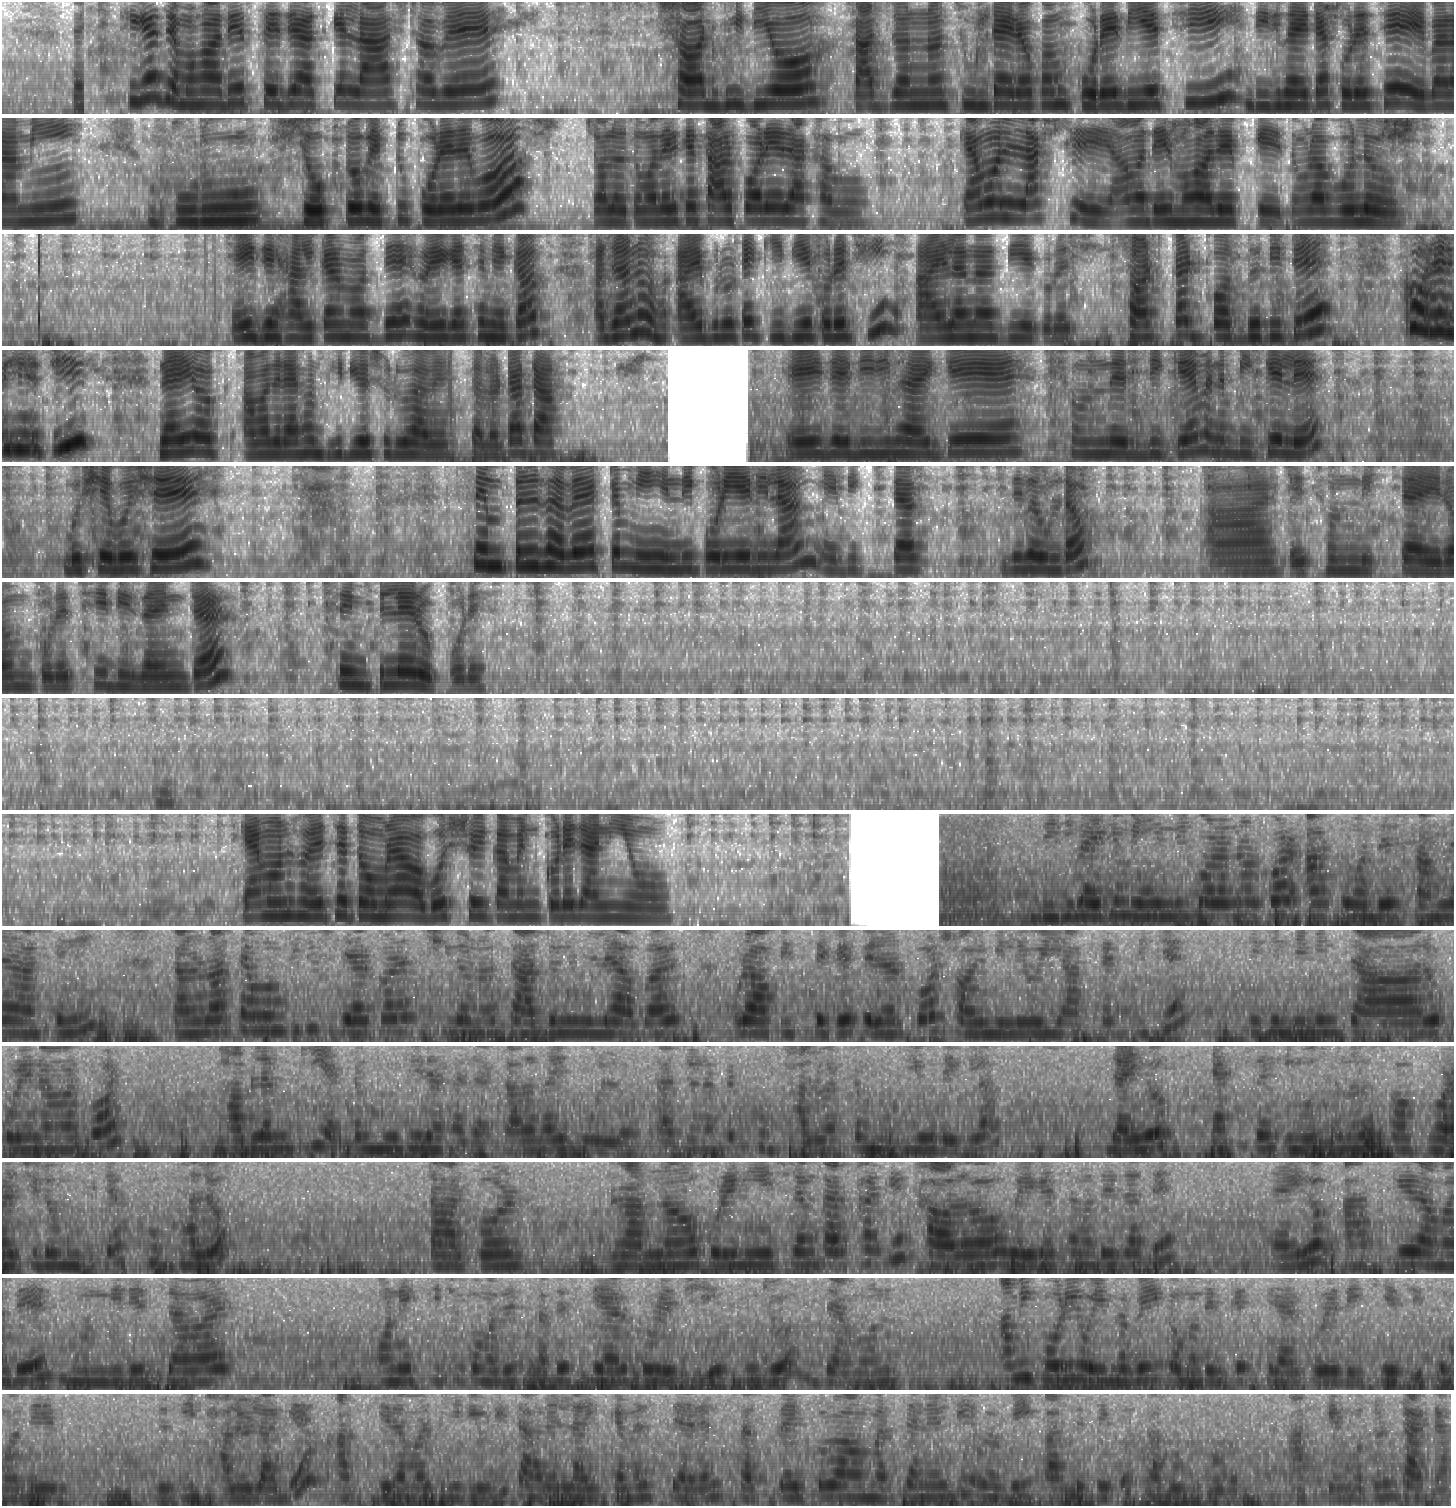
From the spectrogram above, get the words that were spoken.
ঠিক আছে, মহাদেব সেজে আজকে লাস্ট হবে শর্ট ভিডিও তার জন্য চুলটা এরকম করে দিয়েছি। দিদিভাইটা করেছে, এবার আমি ভুরু চোখ টোক একটু করে দেব। চলো, তোমাদেরকে তারপরে দেখাবো। কেমন লাগছে আমাদের মহাদেবকে? তোমরা বলো। এই যে হালকার মধ্যে হয়ে গেছে মেকআপ আর জানো আইব্রোটা কি দিয়ে করেছি? আইলাইনার দিয়ে করেছি। শর্টকাট পদ্ধতিতে করে দিয়েছি। যাই হোক, আমাদের এখন ভিডিও শুরু হবে। চলো, টাটা। এই যে দিদিভাইকে সন্ধ্যের দিকে মানে বিকেলে বসে বসে সিম্পলভাবে একটা মেহেন্দি পরিয়ে দিলাম। এদিকটা দিদি উল্টাও। আর পেছন দিকটা এরম করেছি ডিজাইনটা সিম্পলের ওপরে। কেমন হয়েছে তোমরা অবশ্যই কমেন্ট করে জানিও। দিদিভাইকে মেহেন্দি পরানোর পর আর তোমাদের সামনে আসেনি। কারণ আর তেমন কিছু শেয়ার করার ছিল না। চারজনে মিলে আবার ওরা অফিস থেকে ফেরার পর সবাই মিলে ওই আটটার দিকে টিফিন টিফিন চা আরও করে নেওয়ার পর ভাবলাম কি একটা মুভি দেখা যাক। দাদাভাই বলল, তার জন্য একটা খুব ভালো একটা মুভিও দেখলাম। যাই হোক অ্যাকশন ইমোশনাল সব ভরা ছিল মুভিটা খুব ভালো। তারপর রান্নাও করে নিয়েছিলাম তার ফাঁকে খাওয়া দাওয়াও হয়ে গেছে আমাদের রাতে। যাই হোক, আজকের আমাদের মন্দিরের যাওয়ার অনেক কিছু তোমাদের সাথে শেয়ার করেছি, পুজো যেমন আমি করি ওইভাবেই তোমাদেরকে শেয়ার করে দেখিয়েছি। তোমাদের যদি ভালো লাগে আজকের আমার ভিডিওটি, তাহলে like comment share and subscribe করো আমার চ্যানেলটি এভাবেই পাশে থেকেও সাপোর্ট করো। আজকের মতন টাটা।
